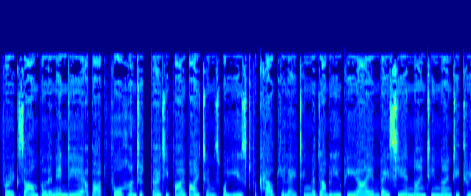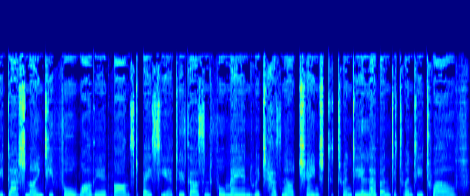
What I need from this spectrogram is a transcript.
For example in India about 435 items were used for calculating the WPI in base year 1993-94 while the advanced base year 2004 may and which has now changed to 2011 to 2012.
